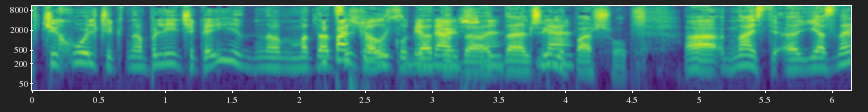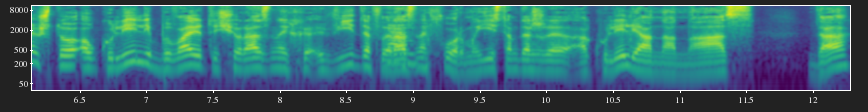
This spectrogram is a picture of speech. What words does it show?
в чехольчик на плечико и на мотоцикл и, себе куда-то дальше. да, дальше Да. или пошел. А, Настя, а, я знаю, что укулеле бывают еще разных видов и Да. разных форм. И Есть там даже укулеле ананас, да?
